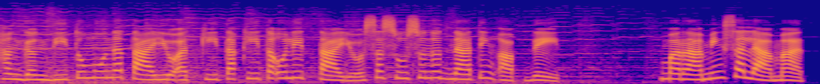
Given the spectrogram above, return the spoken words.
Hanggang dito muna tayo at kita-kita ulit tayo sa susunod nating update. Maraming salamat!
